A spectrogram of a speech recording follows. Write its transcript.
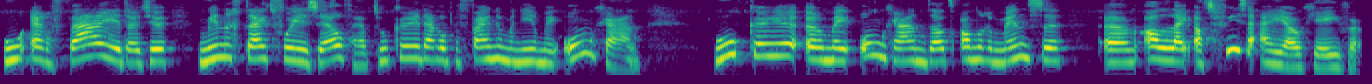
Hoe ervaar je dat je minder tijd voor jezelf hebt? Hoe kun je daar op een fijne manier mee omgaan? Hoe kun je ermee omgaan dat andere mensen um, allerlei adviezen aan jou geven?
